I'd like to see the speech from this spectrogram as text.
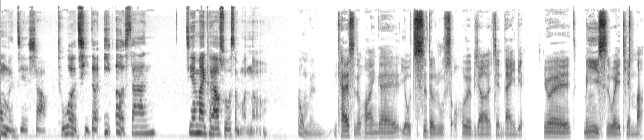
我们介绍土耳其的一二三。今天麦克要说什么呢？那我们一开始的话，应该由吃的入手，会不会比较简单一点？因为民以食为天嘛，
